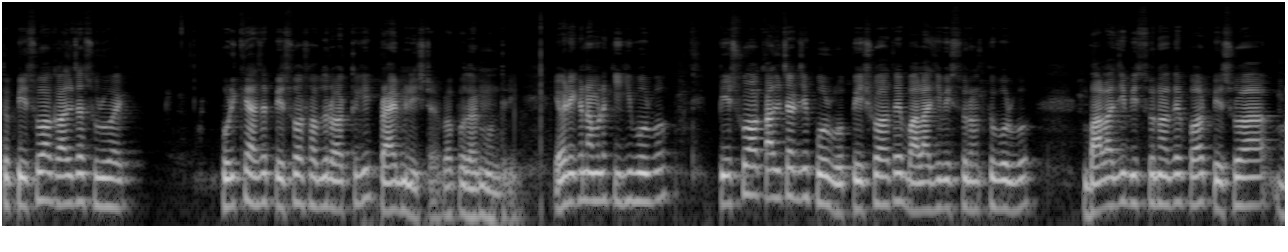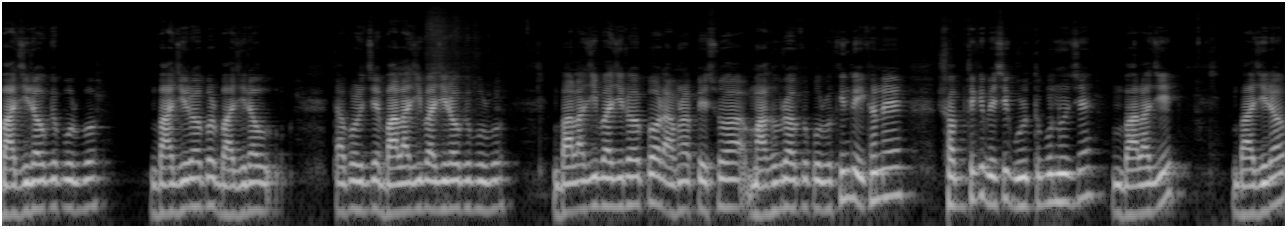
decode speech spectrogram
তো পেশোয়া কালচার শুরু হয়। পরীক্ষায় আসে পেশোয়া শব্দের অর্থ কি? প্রাইম মিনিস্টার বা প্রধানমন্ত্রী। এবার এখানে আমরা কী কী পড়ব? পেশোয়া কালচার যে পড়ব, পেশোয়াতে বালাজি বিশ্বনাথকে পড়ব। বালাজি বিশ্বনাথের পর পেশোয়া বাজিরাওকে পড়ব। বাজিরাওর পর বাজিরাও, তারপর হচ্ছে বালাজি বাজিরাওকে পড়ব। বালাজি বাজিরাওর পর আমরা পেশোয়া মাধবরাওকে পড়ব। কিন্তু এখানে সব থেকে বেশি গুরুত্বপূর্ণ হচ্ছে বালাজি, বাজিরাও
